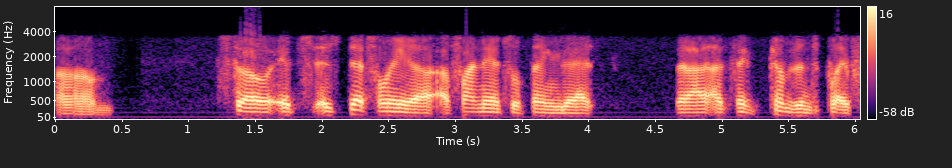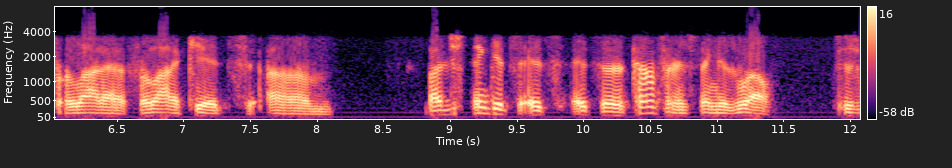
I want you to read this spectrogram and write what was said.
Um, so it's it's definitely a, a financial thing that that I, I think comes into play for a lot of for a lot of kids. Um, but I just think it's it's it's a confidence thing as well. Just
